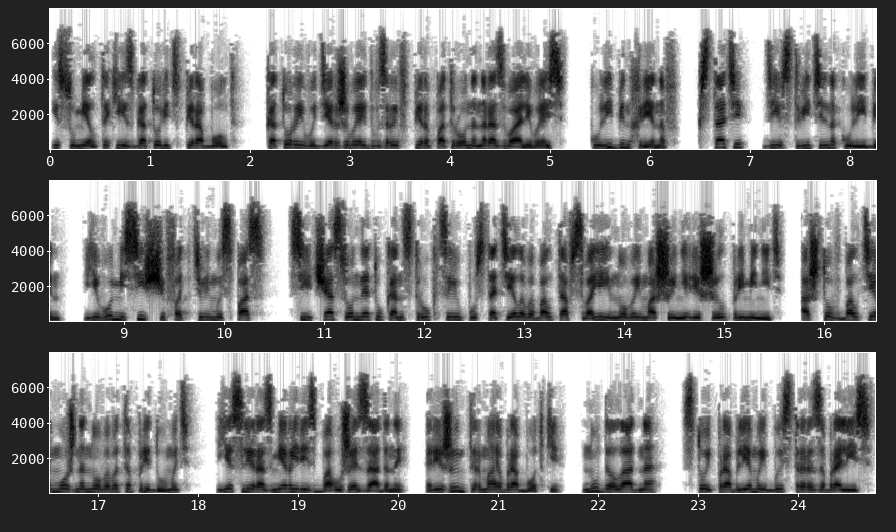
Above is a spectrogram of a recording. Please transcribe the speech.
и сумел таки изготовить пироболт, который выдерживает взрыв пиропатрона на разваливаясь. Кулибин хренов. Кстати, действительно Кулибин. Его Месищев от тюрьмы спас. Сейчас он эту конструкцию пустотелого болта в своей новой машине решил применить. А что в болте можно нового-то придумать, если размеры резьба уже заданы? Режим термообработки. Ну да ладно, с той проблемой быстро разобрались.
